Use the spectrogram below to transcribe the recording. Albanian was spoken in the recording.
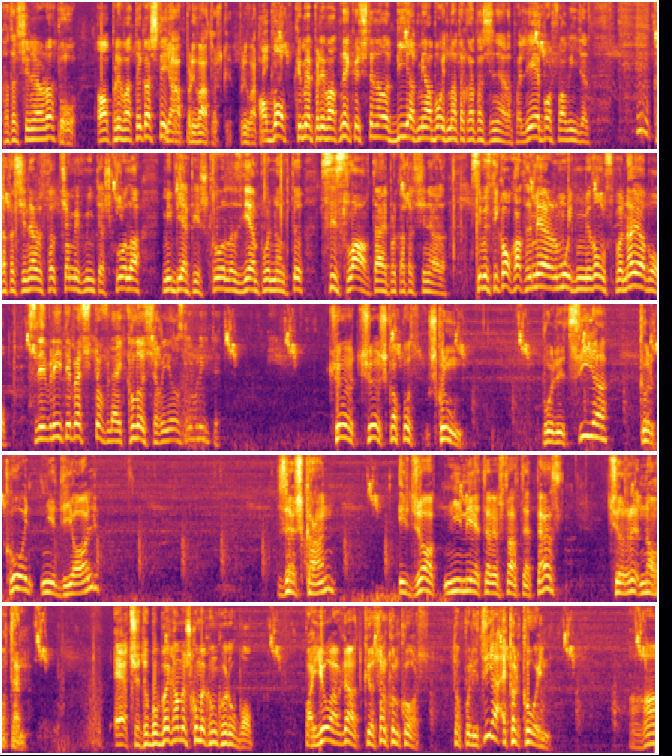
400 euro? Po. A privat a e ka shtetit? Ja, privat është kjo, privat. A bo, kjo me privat në kjo shtetin edhe bijat me mbajt me ato 400 euro, po leje po është familjen. 400 euro sot çoj mi fëmin te shkolla, mi bje prej shkollës, vjen punën këtë, si sllav ti aj për 400 euro. Si me pas ti ka 4.000 euro në mujt, me dhomë së përnëja, bo, së livriti be që të flaj, klëqë, rrë, së livriti. Ç ç shka po shkruan. Policia kërkon një djalë zeshkan i gjatë 1.75 që rrë natën. E qitash babi ka me shku me konkuru bo. Pa jo a vlla, kjo s'o konkurs. Këta policia e kërkojnë. Aha.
